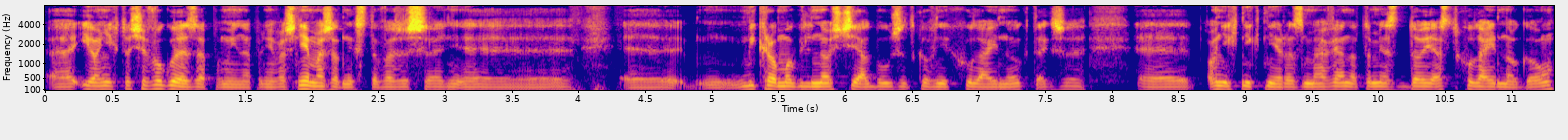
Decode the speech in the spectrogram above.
mm. i o nich to się w ogóle zapomina, ponieważ nie ma żadnych stowarzyszeń mikromobilności albo użytkownik hulajnóg, także o nich nikt nie rozmawia, natomiast dojazd hulajnogą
